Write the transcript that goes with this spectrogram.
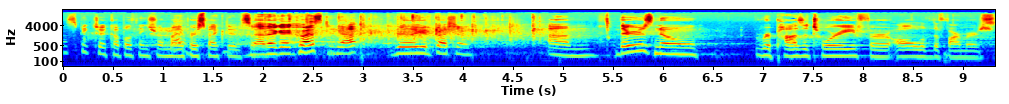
I'll speak to a couple of things from my perspective. So. Another good question. Yep, really good question. Um, there is no repository for all of the farmers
